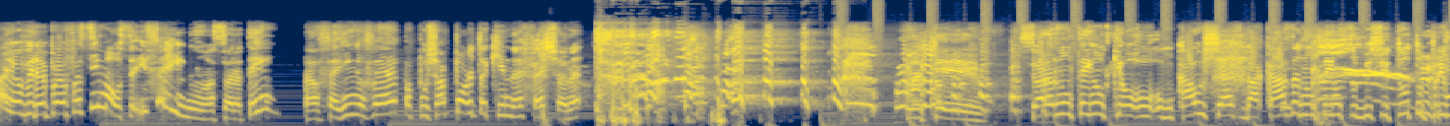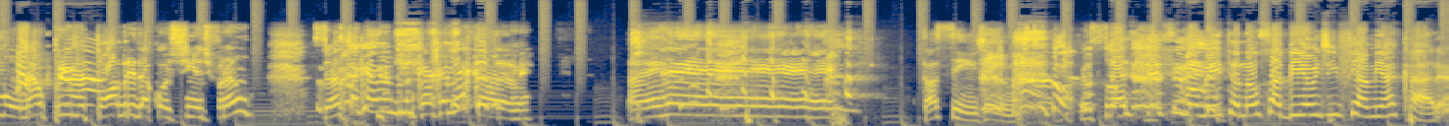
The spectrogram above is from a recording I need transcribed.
Aí eu virei pra ela e falei assim, moça, e ferrinho a senhora tem? O ferrinho, é, pra puxar a porta aqui, né? Fecha, né? Porque a senhora não tem o, que- o, o carro-chefe da casa, não tem um substituto, primo, né? O primo pobre da coxinha de frango. A senhora tá querendo brincar com a minha cara, né? Aí, tá assim, gente. Eu sou. Nesse, momento eu não sabia onde enfiar minha cara.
